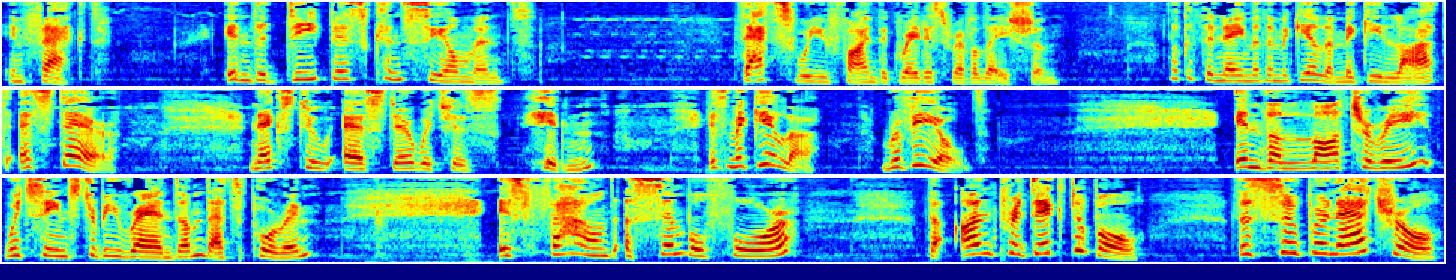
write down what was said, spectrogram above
In fact, in the deepest concealment, that's where you find the greatest revelation. Look at the name of the Megillah, Megillat Esther. Next to Esther, which is hidden, is Megillah, revealed. In the lottery, which seems to be random, that's Purim, is found a symbol for the unpredictable, the supernatural,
